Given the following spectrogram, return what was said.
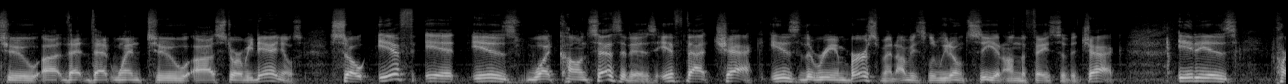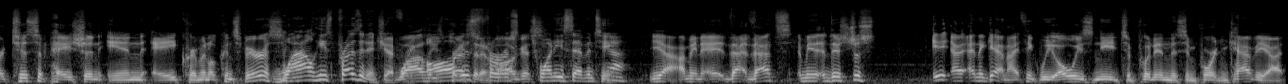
to uh, that that went to uh, Stormy Daniels. So if it is what Cohen says it is, if that check is the reimbursement, obviously we don't see it on the face of the check. It is participation in a criminal conspiracy while he's president, Jeffrey. While he's August president, 1st, August 2017. Yeah. Yeah, I mean eh, that that's I mean there's just it, and again, I think we always need to put in this important caveat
